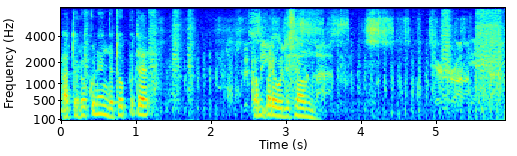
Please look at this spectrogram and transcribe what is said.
「あと6年でトップ10 The 頑張れおじさん Airdrop incoming.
